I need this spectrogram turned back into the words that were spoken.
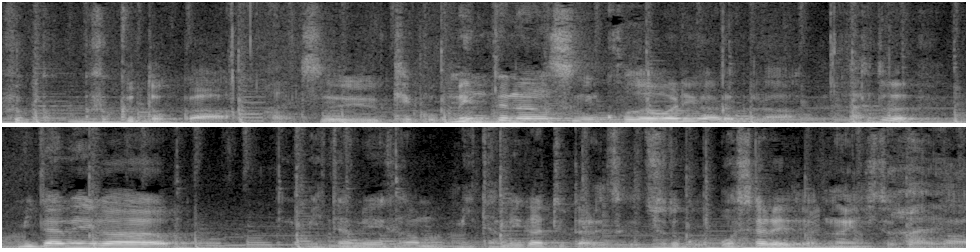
服服とか、そういう結構メンテナンスにこだわりがあるから例えば見た目が見た目が見た目がって言ったらあれですけどちょっとこうおしゃれじゃない人とか、はいはい。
